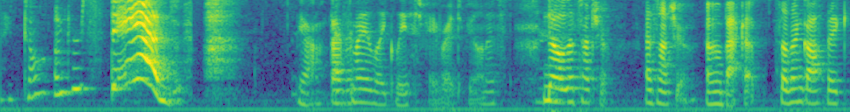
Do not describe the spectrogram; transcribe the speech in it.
I don't understand. Yeah, that's my like least favorite to be honest. No, that's not true. That's not true. I'm a backup. Southern Gothic,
